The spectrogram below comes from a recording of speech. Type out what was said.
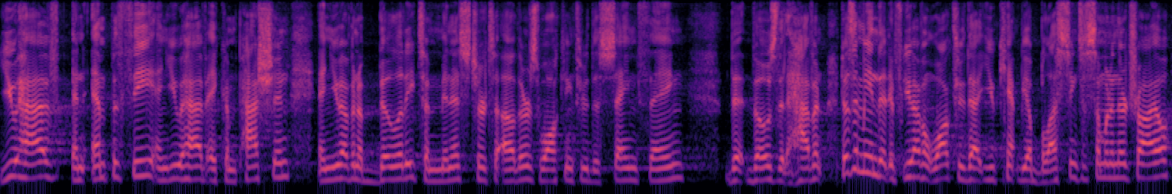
you have an empathy and you have a compassion and you have an ability to minister to others walking through the same thing that those that haven't. Doesn't mean that if you haven't walked through that you can't be a blessing to someone in their trial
